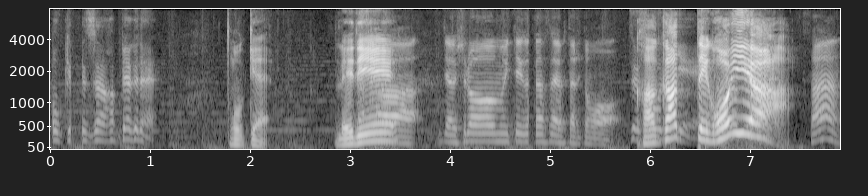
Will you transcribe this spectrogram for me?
オッケーじゃあ800で。オッケー。レディー。あじゃあ後ろ向いてください二人とも。かかってこいや三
